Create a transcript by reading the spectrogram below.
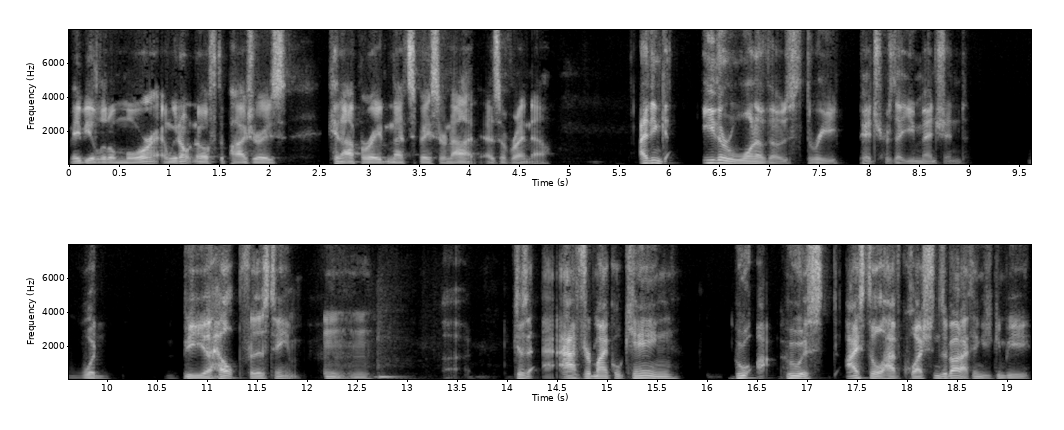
maybe a little more. And we don't know if the Padres can operate in that space or not as of right now. I think either one of those three pitchers that you mentioned would be a help for this team. Because mm-hmm. uh, after Michael King, who who is I still have questions about, I think he can be.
